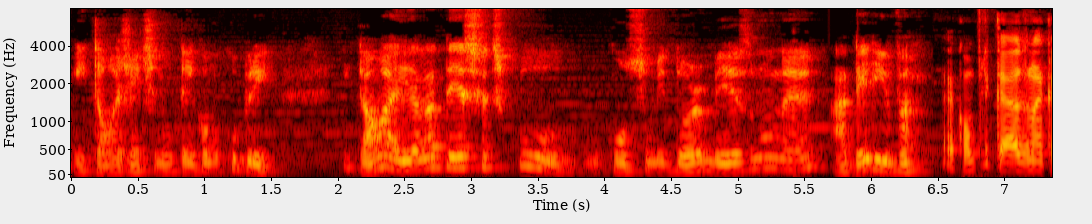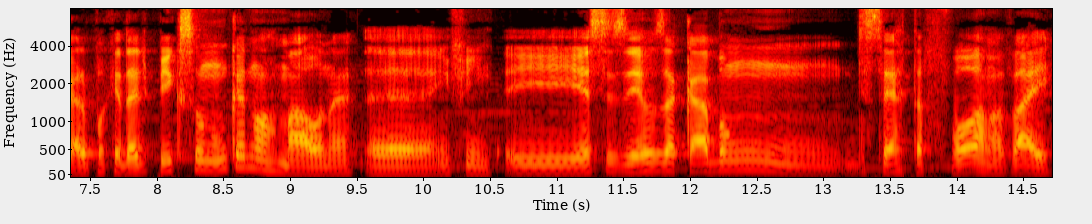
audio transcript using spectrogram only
Então a gente não tem como cobrir. Então aí ela deixa, tipo, o consumidor mesmo, né, à deriva. É complicado, né, cara? Porque Dead Pixel nunca é normal, né? É, enfim. E esses erros acabam, de certa forma, vai,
